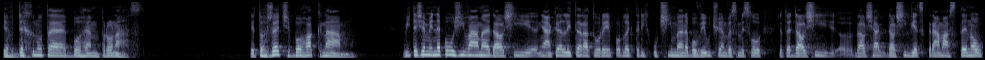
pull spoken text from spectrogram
je vdechnuté Bohem pro nás. Je to řeč Boha k nám. Víte, že my nepoužíváme další nějaké literatury, podle kterých učíme nebo vyučujeme ve smyslu, že to je další, další, další věc, která má stejnou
